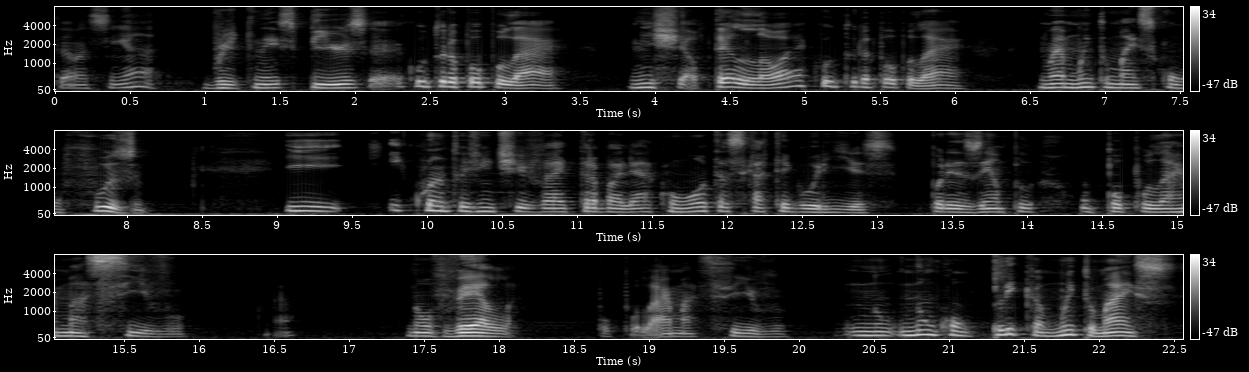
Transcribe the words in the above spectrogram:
Então, assim, ah, Britney Spears é cultura popular, Michel Teló é cultura popular. Não é muito mais confuso? E, e quanto a gente vai trabalhar com outras categorias? Por exemplo, o popular massivo. né? Novela, popular massivo. Não, não complica muito mais?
